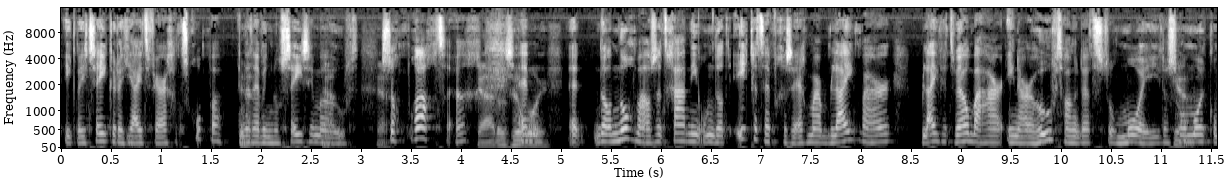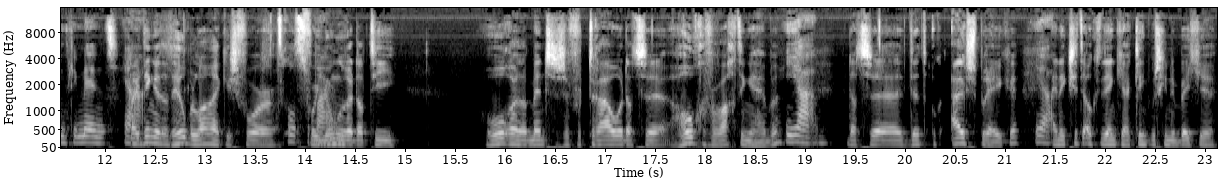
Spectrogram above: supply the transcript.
ik weet zeker dat jij het ver gaat schoppen. En Ja. dat heb ik nog steeds in mijn Ja. hoofd. Ja. Dat is toch prachtig? Ja, dat is heel en, mooi. eh, dan nogmaals, het gaat niet om dat ik het heb gezegd... maar blijkbaar blijft het wel bij haar in haar hoofd hangen. Dat is toch mooi? Dat is wel een mooi compliment. Ja. Maar ik denk dat het heel belangrijk is voor, voor jongeren dat die horen dat mensen ze vertrouwen, dat ze hoge verwachtingen hebben. ja. Dat ze dit ook uitspreken. Ja. En ik zit ook te denken, ja, klinkt misschien een beetje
